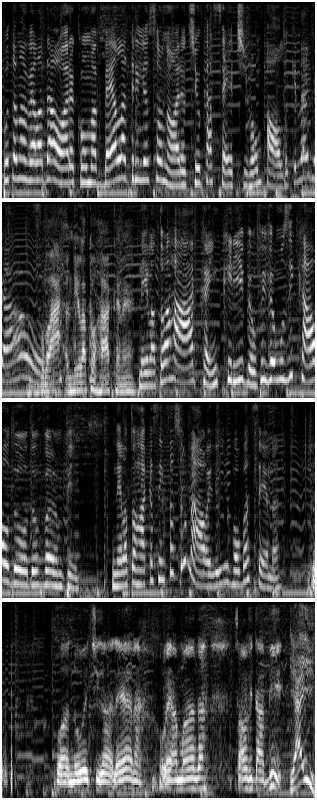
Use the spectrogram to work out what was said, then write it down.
puta novela da hora, com uma bela trilha sonora. Eu tinha o cassete, João Paulo, que legal. Vlad, Neila Torraca, né? Neila Torraca, incrível. Eu Fui ver o musical do, do Vamp. Neila Torraca é sensacional, ele rouba a cena. Boa noite, galera. Oi, Amanda. Salve, Davi. E aí?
